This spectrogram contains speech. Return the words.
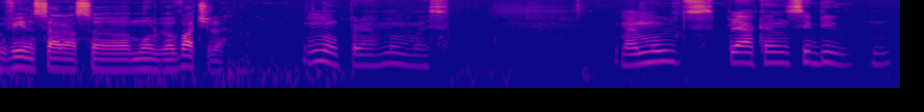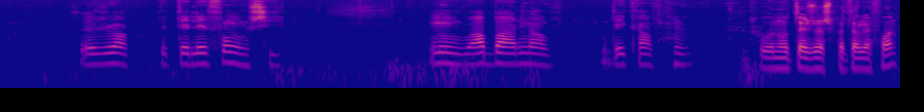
vin seara să mulgă vacile? Nu prea, nu mai sunt. Mai mulți pleacă în Sibiu să joacă pe telefon și nu, abar n-au de cap. Tu nu te joci pe telefon?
